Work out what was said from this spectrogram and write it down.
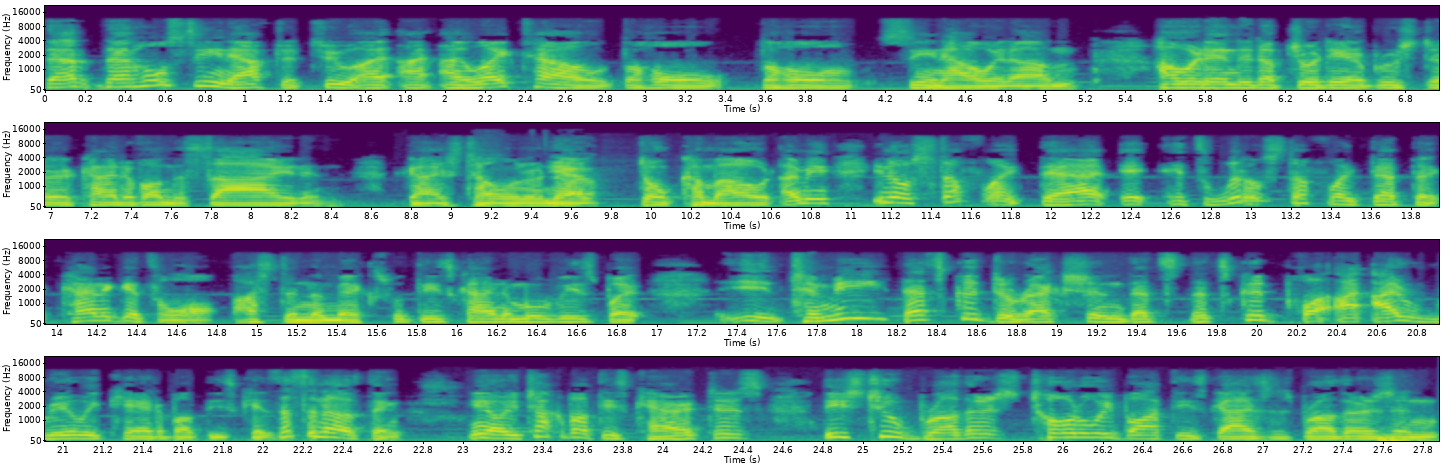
That that whole scene after too, I, I, I liked how the whole the whole scene how it um how it ended up Jordana Brewster kind of on the side and guys telling her no Yeah. Don't come out. I mean, you know, stuff like that. It, it's little stuff like that that kind of gets lost in the mix with these kind of movies. But to me, that's good direction. That's that's good plot. I, I really cared about these kids. That's another thing. You know, you talk about these characters. These two brothers totally bought these guys as brothers, and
